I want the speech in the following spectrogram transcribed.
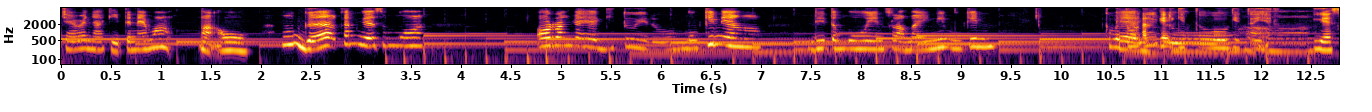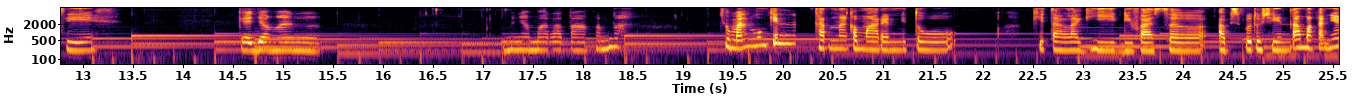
cewek nyakitin emang mau? Enggak, kan enggak semua orang kayak gitu itu. Mungkin yang ditemuin selama ini mungkin kebetulan kayak gitu gitu ya Ha-ha. iya sih kayak jangan menyamaratakan lah Cuman mungkin karena kemarin itu kita lagi di fase abis putus cinta makanya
